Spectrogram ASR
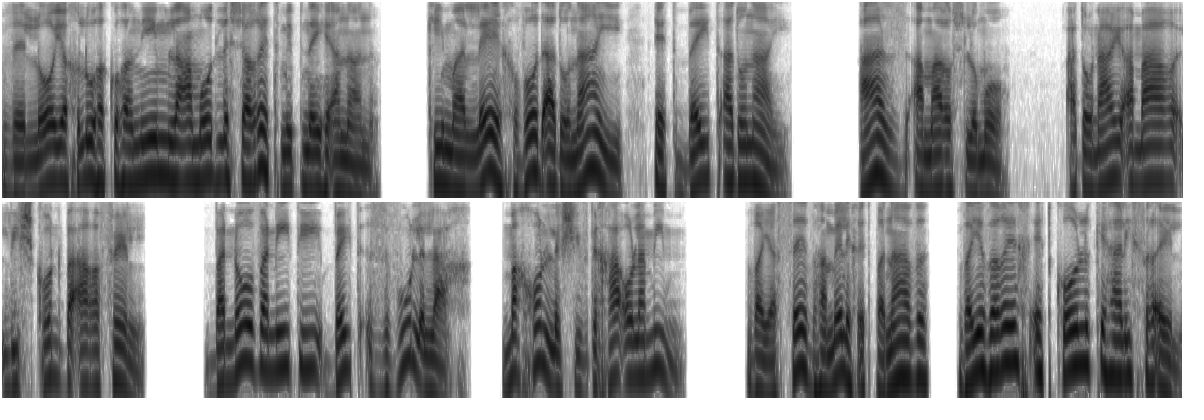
ולא יכלו הכהנים לעמוד לשרת מפני הענן, כי מלא כבוד אדוני את בית אדוני. אז אמר שלמה, אדוני אמר לשכון בערפל, בנו בניתי בית זבול לך, מכון לשבטך עולמים. ויסב המלך את פניו, ויברך את כל קהל ישראל,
